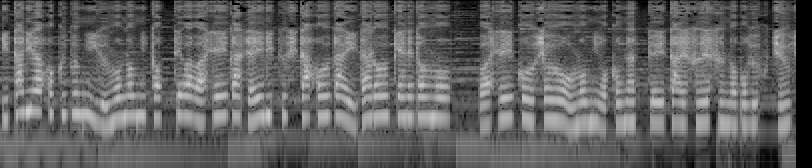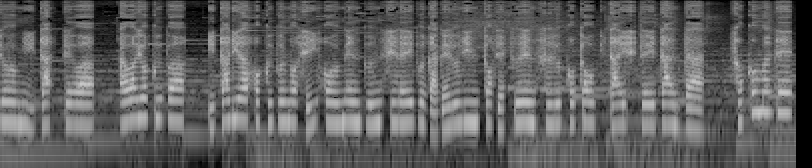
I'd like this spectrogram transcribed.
イタリア北部にいる者にとっては和平が成立した方がいいだろうけれども、和平交渉を主に行っていた SS ノボルフ中将に至っては、あわよくば、イタリア北部の C 方面軍司令部がベルリンと絶縁することを期待していたんだ。そこまで、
